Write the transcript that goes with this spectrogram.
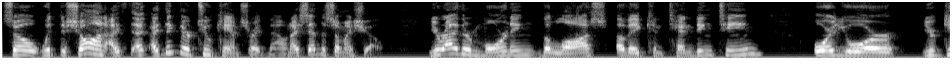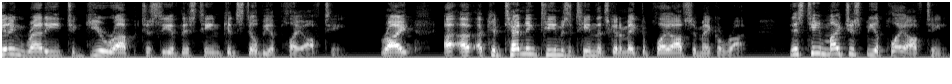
So with Deshaun, I, th- I think there are two camps right now, and I said this on my show. You're either mourning the loss of a contending team, or you're you're getting ready to gear up to see if this team can still be a playoff team, right? A, a, a contending team is a team that's going to make the playoffs and make a run. This team might just be a playoff team.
